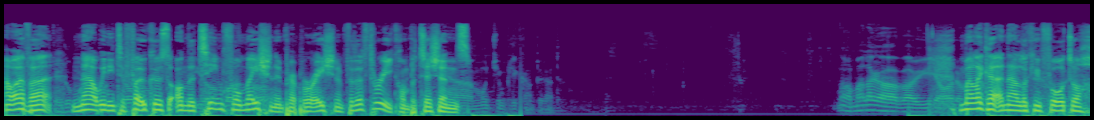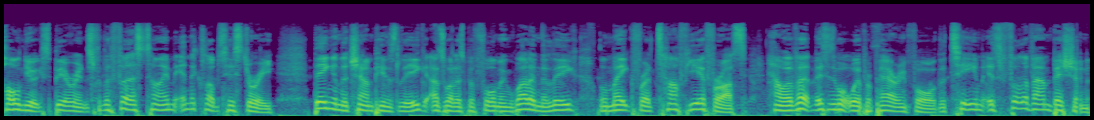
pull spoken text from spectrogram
However, now we need to focus on the team formation in preparation for the three competitions. Malaga are now looking forward to a whole new experience for the first time in the club's history. Being in the Champions League, as well as performing well in the league, will make for a tough year for us. However, this is what we're preparing for. The team is full of ambition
